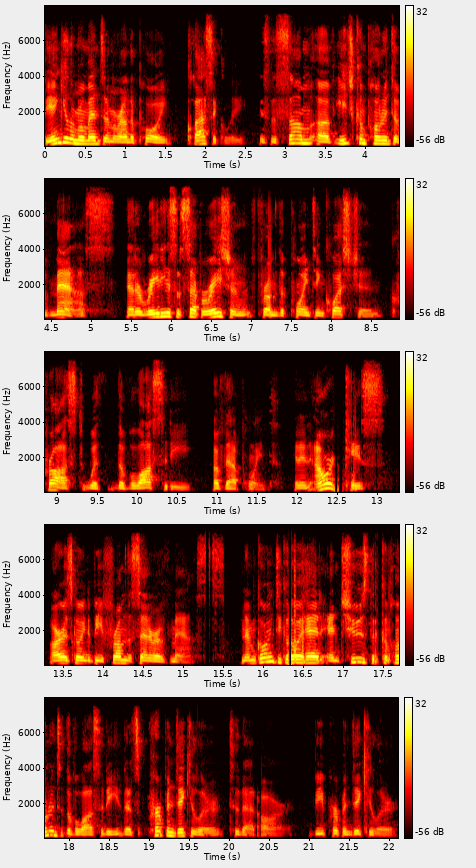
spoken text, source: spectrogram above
The angular momentum around a point classically, is the sum of each component of mass at a radius of separation from the point in question crossed with the velocity of that point. And in our case, r is going to be from the center of mass. And I'm going to go ahead and choose the component of the velocity that's perpendicular to that r, v perpendicular,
